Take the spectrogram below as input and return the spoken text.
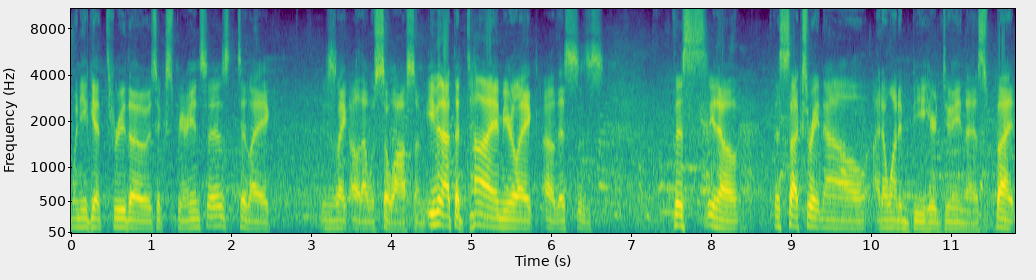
when you get through those experiences to like it's just like oh that was so awesome. Even at the time you're like oh this is this you know this sucks right now. I don't want to be here doing this. But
